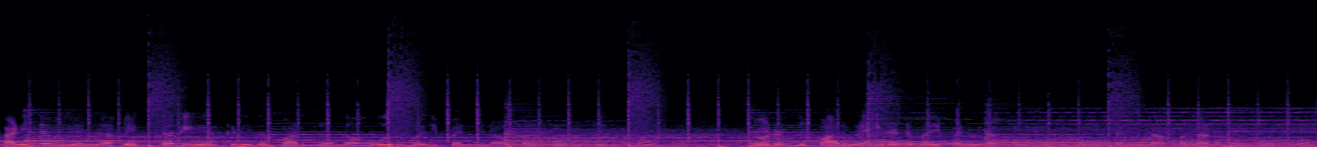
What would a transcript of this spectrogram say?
கணிதவியலில் வெக்டர் இயற்கணித பாடத்தில் தான் ஒரு மதிப்பெண் வினாக்கள் போட்டு இருக்கோம் தொடர்ந்து பாருங்கள் இரண்டு மதிப்பெண் வினாக்கள் ஐந்து மதிப்பெண் வினாக்கள்லாம் நம்ம போடுவோம்.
